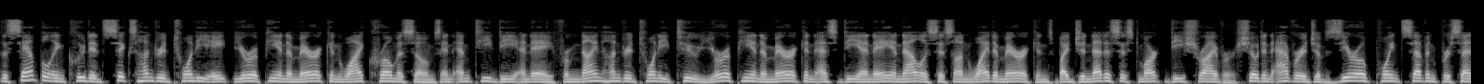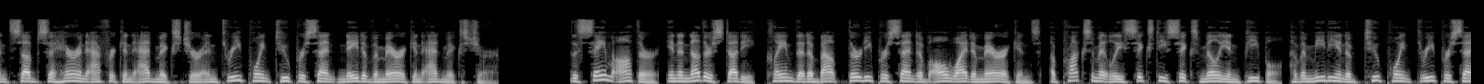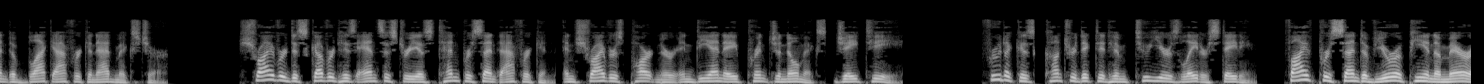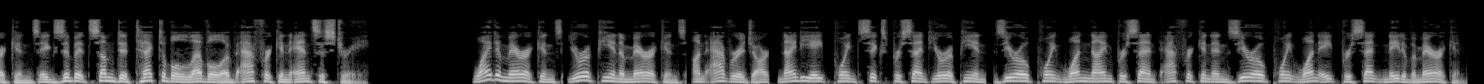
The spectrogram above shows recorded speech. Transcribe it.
The sample included 628 European American Y chromosomes and mtDNA from 922 European American S-DNA analysis on white Americans by geneticist Mark D. Shriver showed an average of 0.7% sub-Saharan African admixture and 3.2% Native American admixture. The same author, in another study, claimed that about 30% of all white Americans, approximately 66 million people, have a median of 2.3% of black African admixture. Shriver discovered his ancestry as 10% African, and Shriver's partner in DNA print genomics, J.T. Frudakis, contradicted him two years later stating, 5% of European Americans exhibit some detectable level of African ancestry. White Americans European Americans on average are 98.6% European, 0.19% African and 0.18% Native American.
